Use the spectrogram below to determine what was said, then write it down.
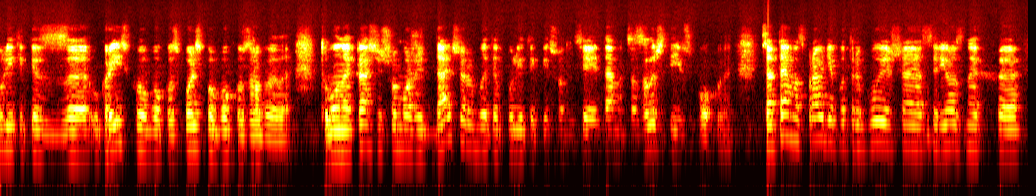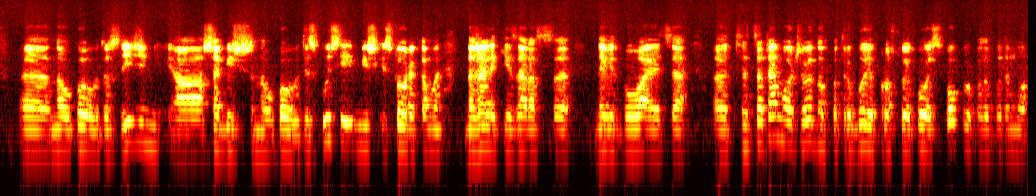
політики з українського боку, з польського боку зробили. Тому найкраще, що можуть далі робити політики щодо цієї теми, це залишити її в спокої. Ця тема справді потребує ще серйозних е, е, наукових досліджень, а ще більше наукових дискусій між істориками, на жаль, які зараз не відбуваються. Е, Ця, ця тема очевидно потребує просто якогось спокою, коли будемо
